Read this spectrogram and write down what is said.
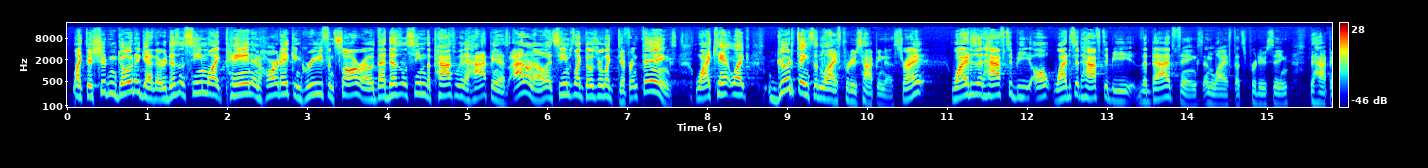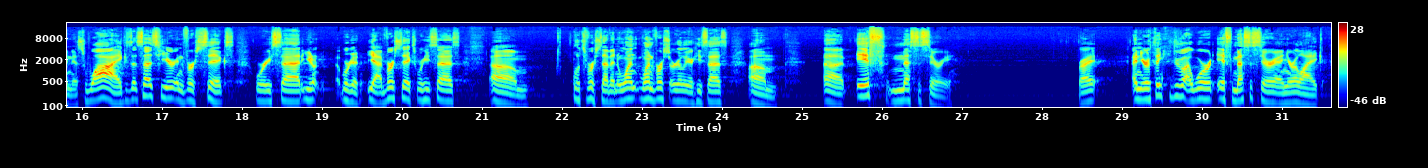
like they shouldn't go together. It doesn't seem like pain and heartache and grief and sorrow. That doesn't seem the pathway to happiness. I don't know. It seems like those are like different things. Why can't like good things in life produce happiness, right? Why does it have to be all, why does it have to be the bad things in life that's producing the happiness? Why? Because it says here in verse 6 where he said, you don't, we're good. Yeah, verse 6 where he says, um, what's verse 7? One, one verse earlier, he says, um, uh, if necessary. Right? And you're thinking through that word, if necessary, and you're like,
